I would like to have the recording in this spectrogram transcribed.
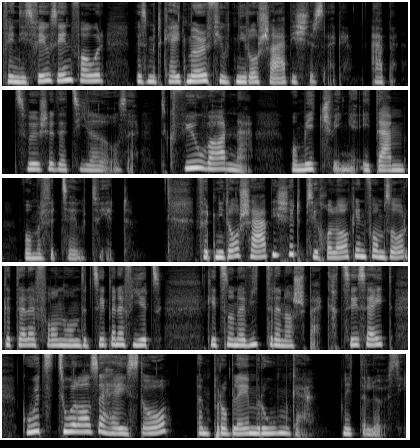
finde ich es viel sinnvoller, was mir Kate Murphy und Niro Schäbischer sagen. Eben, zwischen den Zielen hören, das Gefühl wahrnehmen, die mitschwingen in dem, was mir erzählt wird. Für Niro Schäbischer, Psychologin vom Sorgentelefon 147, gibt es noch einen weiteren Aspekt. Sie sagt, gutes Zulassen heisst auch, einem Problem Raum geben, nicht der Lösung.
